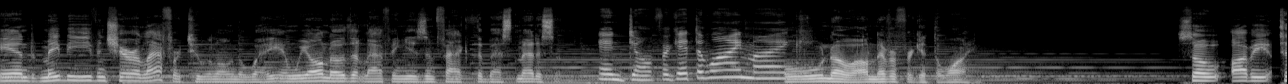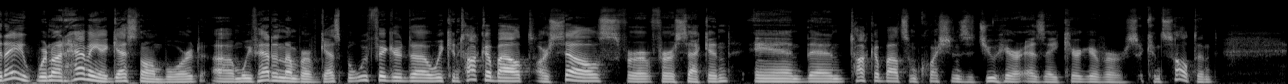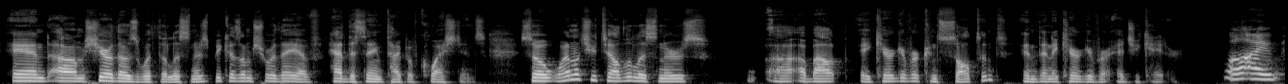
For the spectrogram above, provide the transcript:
and maybe even share a laugh or two along the way. And we all know that laughing is, in fact, the best medicine. And don't forget the wine, Mike. Oh, no, I'll never forget the wine. So, Abby, today we're not having a guest on board. Um, we've had a number of guests, but we figured uh, we can talk about ourselves for, for a second and then talk about some questions that you hear as a caregiver consultant and um, share those with the listeners because I'm sure they have had the same type of questions. So, why don't you tell the listeners uh, about a caregiver consultant and then a caregiver educator? Well, I,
